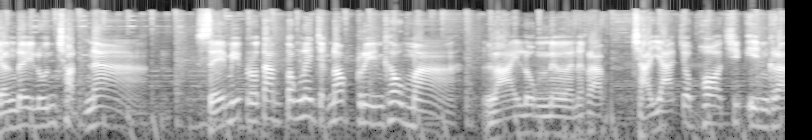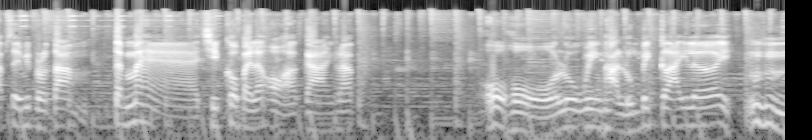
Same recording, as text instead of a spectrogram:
ยังได้ลุ้นช็อตหน้า เซมิโปรตัมต้องเล่นจากนอกกรีนเข้ามาลายลงเนินนะครับฉายาเจ้าพ่อชิปอินครับเซมิโปรตัมแต่แหม่ชิปเข้าไปแล้วออกอาการครับโอ้โห ลูกวิ่งผ่านหลุมไปไกลเลย อือหือ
